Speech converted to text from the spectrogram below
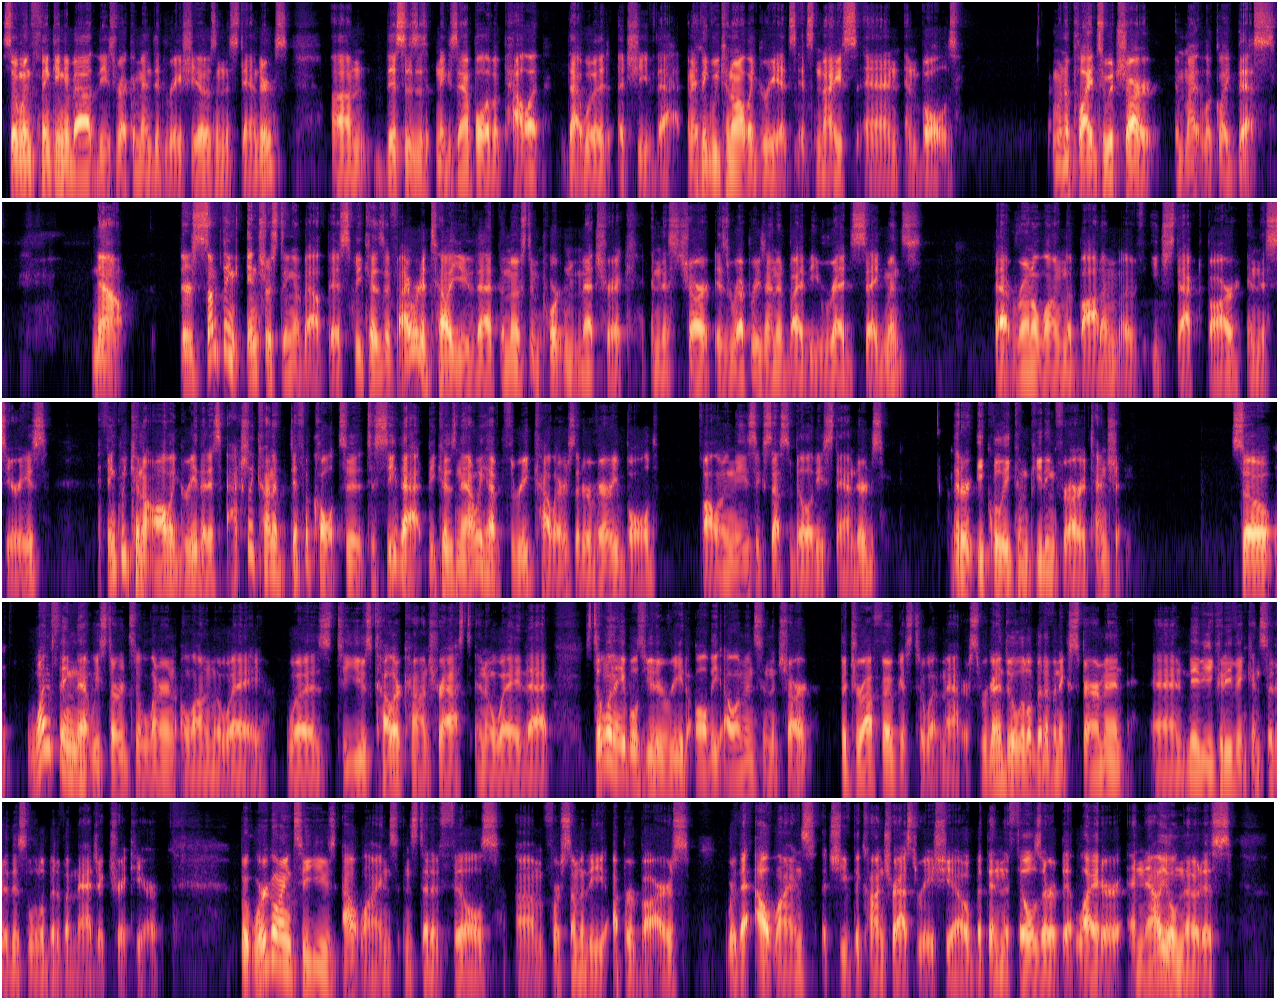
So when thinking about these recommended ratios and the standards, um, this is an example of a palette that would achieve that. And I think we can all agree it's, it's nice and, and bold. And when applied to a chart, it might look like this. Now, there's something interesting about this because if I were to tell you that the most important metric in this chart is represented by the red segments that run along the bottom of each stacked bar in this series, I think we can all agree that it's actually kind of difficult to, to see that because now we have three colors that are very bold following these accessibility standards that are equally competing for our attention. So one thing that we started to learn along the way was to use color contrast in a way that still enables you to read all the elements in the chart, but draw focus to what matters. So we're going to do a little bit of an experiment, and maybe you could even consider this a little bit of a magic trick here. But we're going to use outlines instead of fills um, for some of the upper bars where the outlines achieve the contrast ratio, but then the fills are a bit lighter. And now you'll notice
